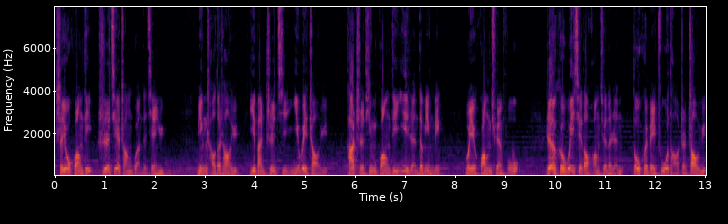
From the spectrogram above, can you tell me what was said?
是由皇帝直接掌管的监狱。明朝的诏狱一般指锦衣卫诏狱，他只听皇帝一人的命令。为皇权服务，任何威胁到皇权的人都会被主导着诏狱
